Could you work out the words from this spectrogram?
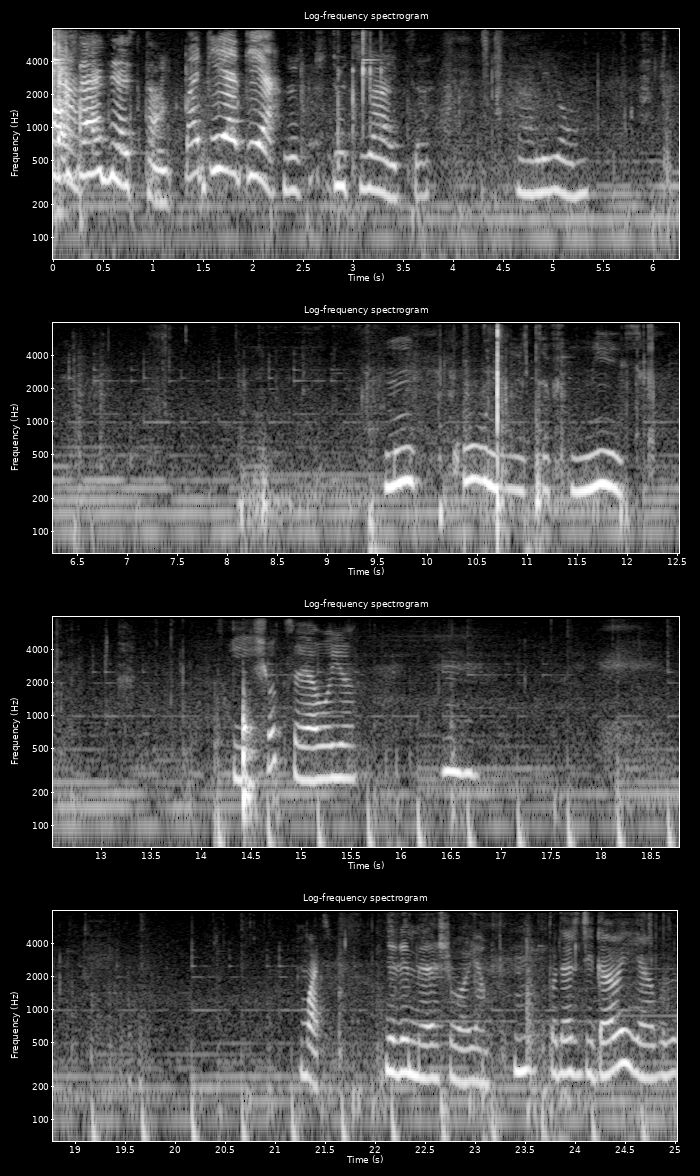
хорошее действие. Пакете. Тут яйца. Нальем. Муку надо вместе. И еще целую. Вот. Перемешиваем. Подожди, давай я буду.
